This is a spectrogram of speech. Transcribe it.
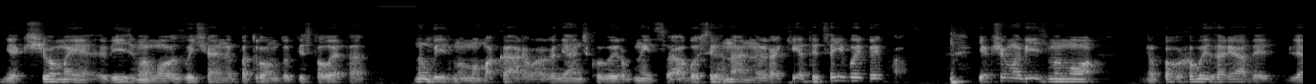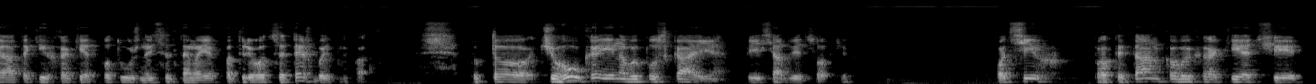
якщо ми візьмемо звичайний патрон до пістолета, ну візьмемо Макарова радянського виробництва або сигнальної ракети, це і боєприпас. Якщо ми візьмемо порохові заряди для таких ракет потужної системи, як Патріот, це теж боєприпас. Тобто, чого Україна випускає 50%? Оцих протитанкових ракет чи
